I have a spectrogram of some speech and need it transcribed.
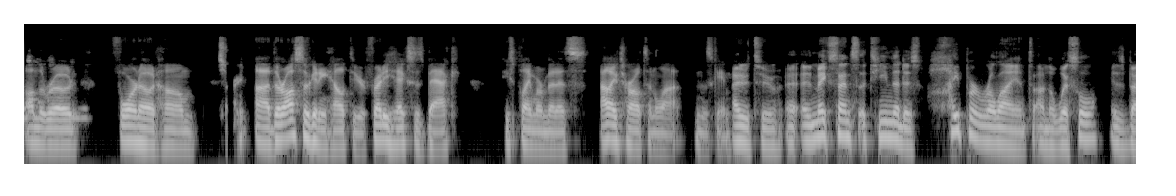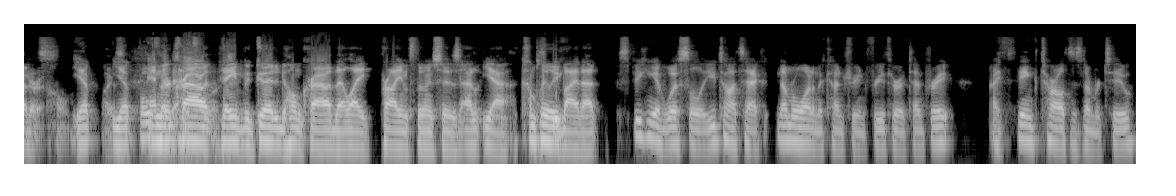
On the road, 4 0 at home. Sorry. Uh, they're also getting healthier. Freddie Hicks is back. He's playing more minutes. I like Tarleton a lot in this game. I do too. It, it makes sense. A team that is hyper reliant on the whistle is better Yes. at home. Yep. Like, yep. And their ends of the crowd, floor. they have a good home crowd that like probably influences. I, yeah, completely buy that. Speaking of whistle, Utah Tech, number one in the country in free throw attempt rate. I think Tarleton's number two.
